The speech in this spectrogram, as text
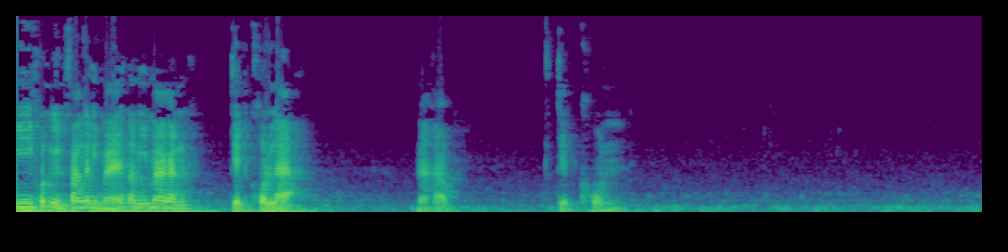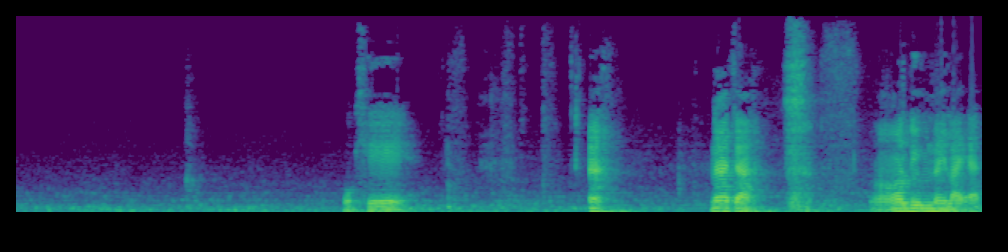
มีคนอื่นฟังกันอีกไหม ตอนนี้มากันเจ็ดคนแล้วนะครับ เจ็ดคน โอเค อะ น่าจะ อ๋อ ลืมใน Line แอด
